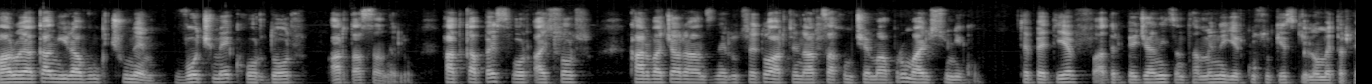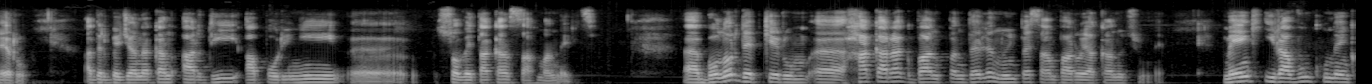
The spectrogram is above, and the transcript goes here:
բարոյական իրավունք չունեմ ոչ մեկ հորդոր արտասանելու հատկապես որ այսօր Խարվաճարը անցնելուց հետո արդեն Արցախում չեմ ապրում այլ Սյունիքում թեպետև Ադրբեջանից ընդամենը 2.5 կիլոմետր հեռու ադրբեջանական արդի ապորինի սովետական սահմաններից բոլոր դեպքերում հակառակ բան պնդելը նույնպես անբարոյականություն է մենք իրավունք ունենք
